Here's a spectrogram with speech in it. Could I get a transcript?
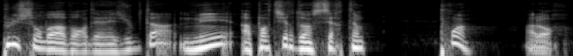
plus on va avoir des résultats, mais à partir d'un certain point. Alors,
